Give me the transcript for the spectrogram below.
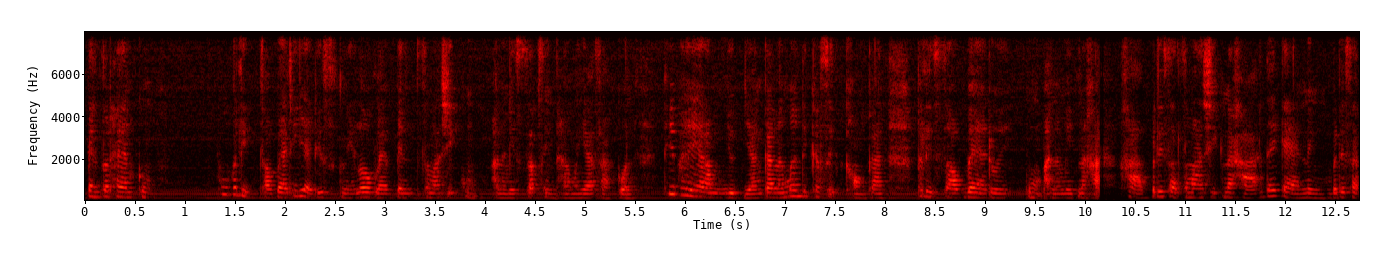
เป็นตัวแทนกลุ่ม ผู้ผลิตซอฟต์แวร์ที่ใหญ่ที่สุดในโลกและเป็นสมาชิกกลุ่มพันธมิตรทรัพย์สินทางปัญญาสากล ที่พยายามหยุดยั้งการละเมิดลิขสิทธิ์ของการผลิตซอฟต์แวร์โดยกลุ่มพันธมิตรนะคะค่ะบริษัทสมาชิกนะคะ ได้แก่ 1 บริษัท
